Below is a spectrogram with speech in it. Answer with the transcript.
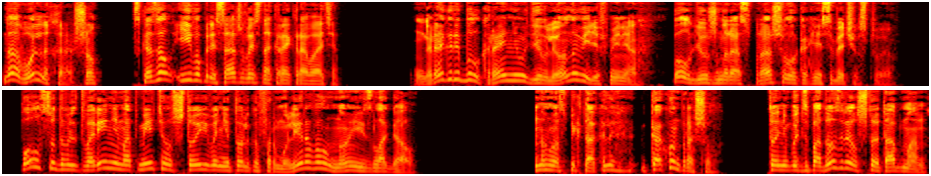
«Довольно хорошо», — сказал Ива, присаживаясь на край кровати. Грегори был крайне удивлен, увидев меня. Пол дюжин раз спрашивал, как я себя чувствую. Пол с удовлетворением отметил, что Ива не только формулировал, но и излагал. «Но спектакль, как он прошел? Кто-нибудь заподозрил, что это обман?»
